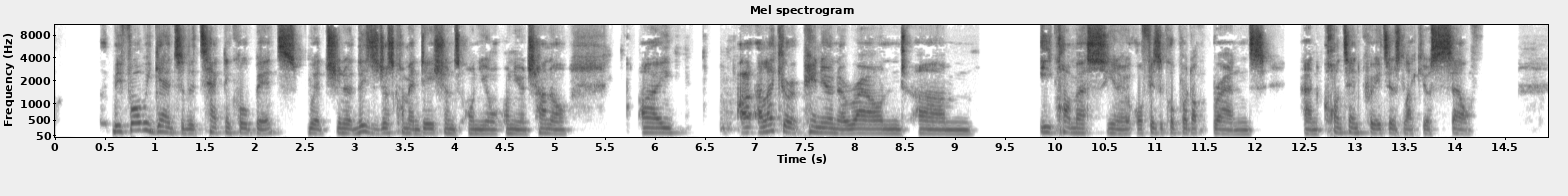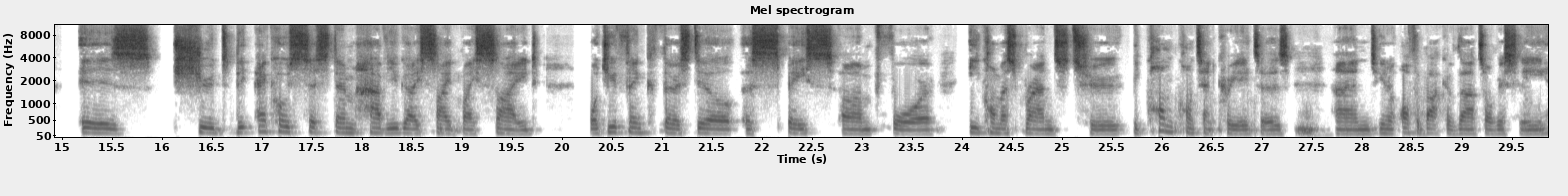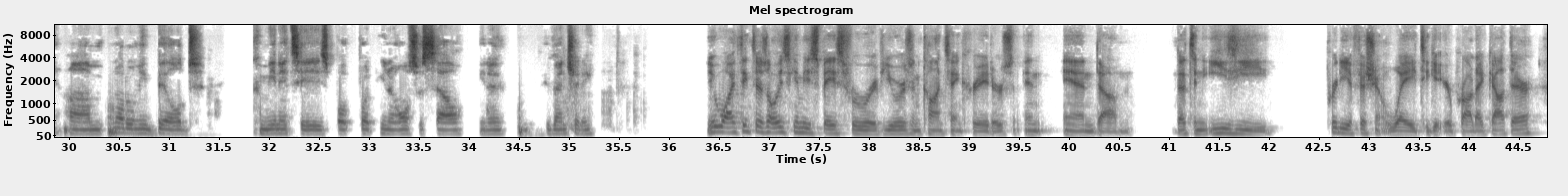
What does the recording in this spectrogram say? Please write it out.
before we get into the technical bits, which you know, these are just commendations on your on your channel. I I, I like your opinion around um, e-commerce, you know, or physical product brands and content creators like yourself is should the ecosystem have you guys side by side? Or do you think there's still a space um, for e-commerce brands to become content creators and you know off the back of that obviously um, not only build communities but but you know also sell you know eventually yeah, well i think there's always going to be space for reviewers and content creators and and um, that's an easy pretty efficient way to get your product out there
